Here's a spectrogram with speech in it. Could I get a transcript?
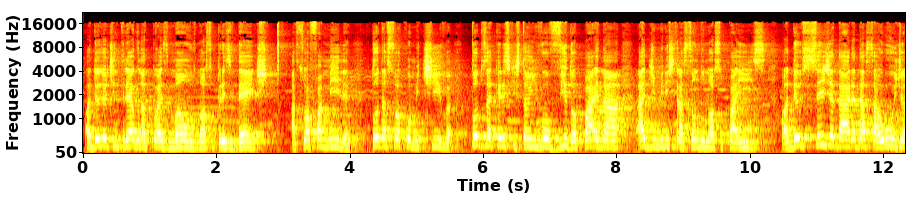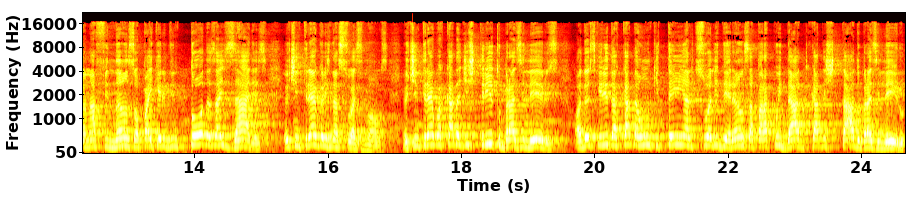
Ó Deus, eu te entrego nas Tuas mãos, nosso presidente, a sua família, toda a sua comitiva, todos aqueles que estão envolvidos, ó Pai, na administração do nosso país. Ó Deus, seja da área da saúde, ó, na finança, ó Pai querido, em todas as áreas. Eu te entrego eles nas suas mãos. Eu te entrego a cada distrito brasileiro. Ó Deus querido, a cada um que tem a sua liderança para cuidar de cada estado brasileiro.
